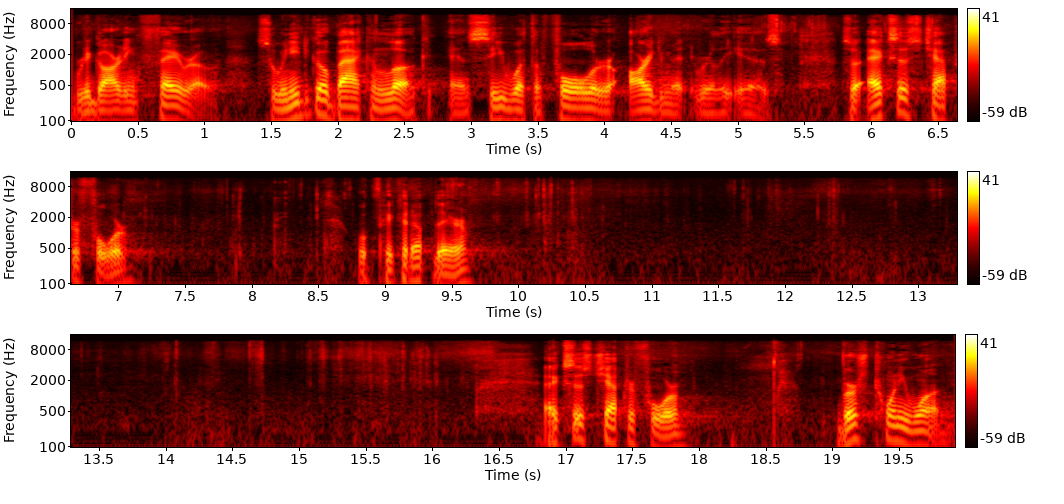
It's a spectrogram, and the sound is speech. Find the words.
regarding Pharaoh. So we need to go back and look and see what the fuller argument really is. So, Exodus chapter 4, we'll pick it up there. Exodus chapter 4, verse 21.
